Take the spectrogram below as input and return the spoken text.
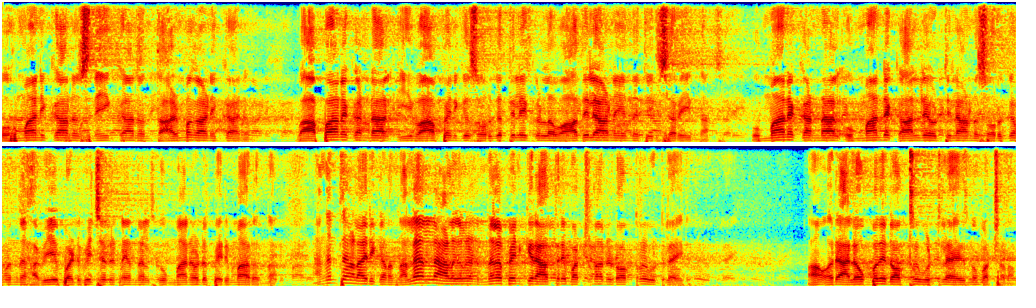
ബഹുമാനിക്കാനും സ്നേഹിക്കാനും താഴ്മ കാണിക്കാനും വാപ്പാനെ കണ്ടാൽ ഈ വാപ്പ എനിക്ക് സ്വർഗത്തിലേക്കുള്ള വാതിലാണ് എന്ന് തിരിച്ചറിയുന്ന. ഉമ്മാനെ കണ്ടാൽ ഉമ്മാന്റെ കാലിന്റെ ഒട്ടിലാണ് സ്വർഗമെന്ന് ഹവിയെ പഠിപ്പിച്ചിട്ടുണ്ട് എന്നൽക്ക് ഉമ്മാനോട് പെരുമാറുന്ന. അങ്ങനത്തെ ആളായിരിക്കണം. നല്ല നല്ല ആളുകളാണ്. ഇന്നലെ ഇപ്പൊ എനിക്ക് രാത്രി ഭക്ഷണം ഒരു ഡോക്ടറെ വീട്ടിലായിരുന്നു. ആ ഒരു അലോപ്പതി ഡോക്ടർ വീട്ടിലായിരുന്നു ഭക്ഷണം.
